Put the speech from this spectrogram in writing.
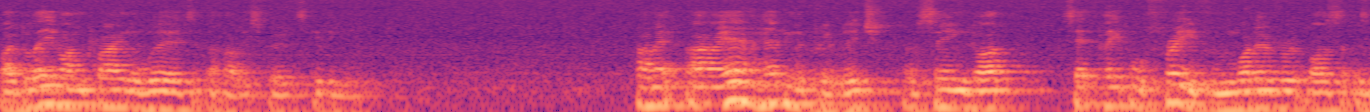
I believe I'm praying the words that the Holy Spirit's giving me. I am having the privilege of seeing God set people free from whatever it was that was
